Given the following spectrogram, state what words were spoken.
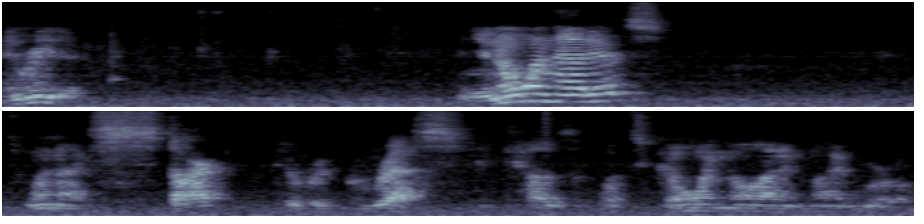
and read it. And you know when that is? It's when I start to regress because of what's going on in my world.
